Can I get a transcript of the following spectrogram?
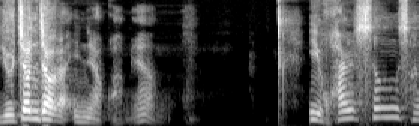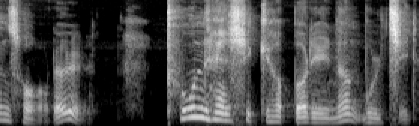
유전자가 있냐고 하면 이 활성산소를 분해시켜 버리는 물질을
